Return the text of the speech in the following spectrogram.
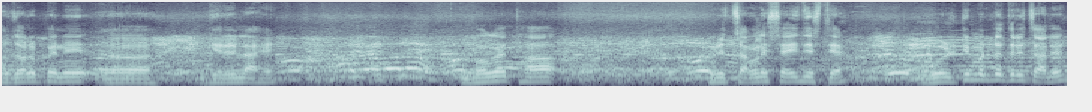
हजार रुपयाने गेलेला आहे. बघत हा. थोडी चांगली साईज दिसते. गोलटी म्हटलं तरी चालेल.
